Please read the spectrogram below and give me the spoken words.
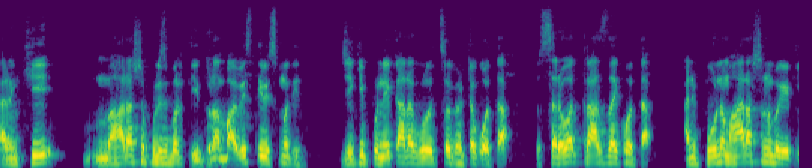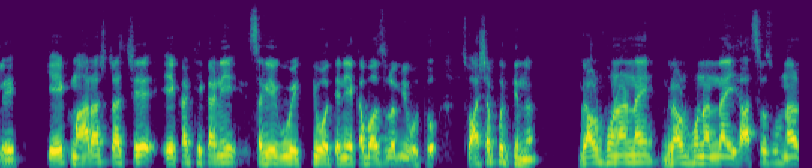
कारण की महाराष्ट्र पोलीस भरती दोन हजार बावीस तेवीस मधील जे की पुणे कारागृहचा घटक होता तो सर्वात त्रासदायक होता. आणि पूर्ण महाराष्ट्रानं बघितले की एक महाराष्ट्राचे एका ठिकाणी सगळे व्यक्ती होते आणि एका बाजूला मी होतो. सो अशा पद्धतीनं ग्राउंड होणार नाही ग्राउंड होणार नाही असंच होणार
